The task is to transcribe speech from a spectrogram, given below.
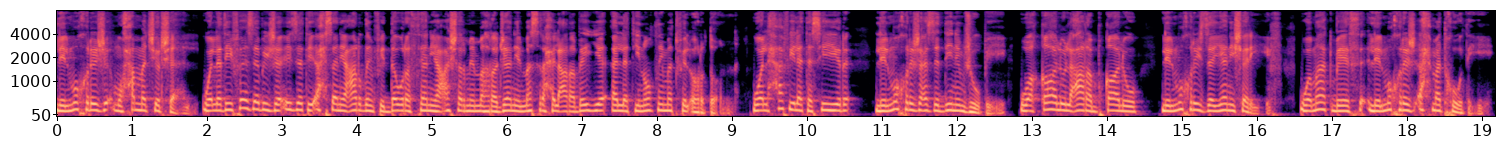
للمخرج محمد شرشال والذي فاز بجائزة أحسن عرض في الدورة الثانية عشر من مهرجان المسرح العربي التي نظمت في الأردن. والحافلة تسير للمخرج عز الدين مجوبي وقالوا العرب قالوا للمخرج زيان شريف وماكبث للمخرج أحمد خوذي.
